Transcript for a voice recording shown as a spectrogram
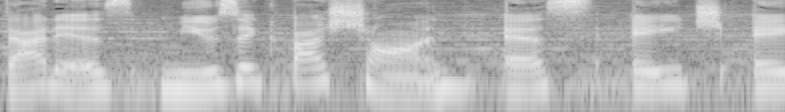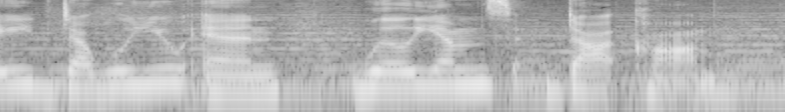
That is music by Shawn, S H A W N, Williams.com.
